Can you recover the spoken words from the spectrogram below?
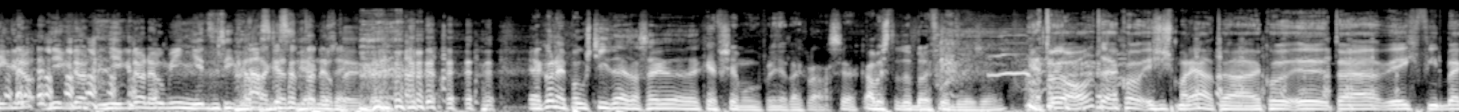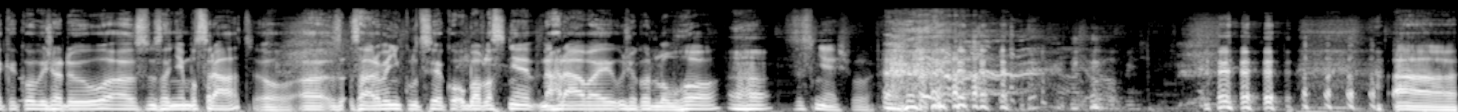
nikdo, nikdo, nikdo neumí nic říkat Krásně tak jsem to jako ty. Jako nepouštíte zase ke všemu úplně takhle asi, jak- abyste to byli furt vy, že? je to jo, to je jako Ježíš Maria, to já jako, eh, to já jejich feedback jako vyžaduju a jsem za ně moc rád, jo, a zároveň kluci jako oba vlastně nahrávají už jako dlouho, Aha. se směš, vole. A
